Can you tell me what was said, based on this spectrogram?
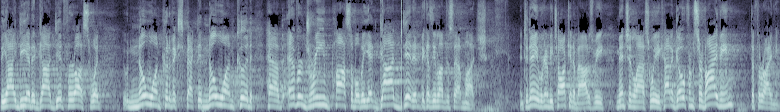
The idea that God did for us what no one could have expected, no one could have ever dreamed possible, but yet God did it because He loved us that much. And today we're going to be talking about, as we mentioned last week, how to go from surviving to thriving.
